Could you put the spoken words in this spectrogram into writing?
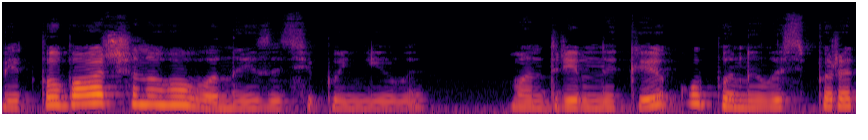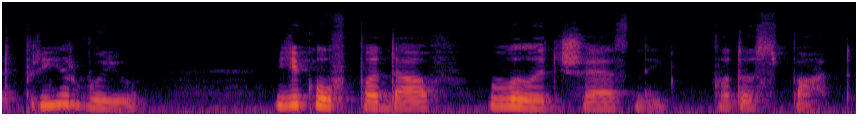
Від побаченого вони заціпеніли. Мандрівники опинились перед прірвою, в яку впадав величезний водоспад.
